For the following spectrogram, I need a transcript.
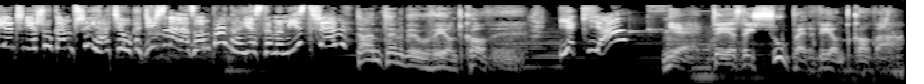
wiecznie szukam przyjaciół. Dziś znalazłam pana. Jestem mistrzem. Tamten był wyjątkowy. Jak ja? Nie, ty jesteś super wyjątkowa.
